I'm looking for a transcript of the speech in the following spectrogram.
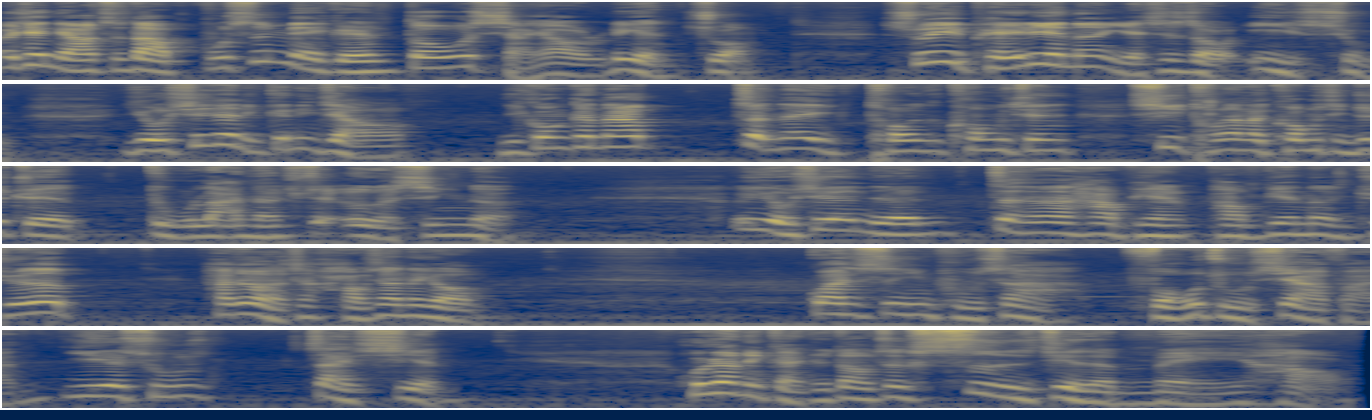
而且你要知道，不是每个人都想要练壮，所以陪练呢也是种艺术。有些人你跟你讲哦，你光跟他站在同一个空间，吸同样的空气，你就觉得堵烂了，就觉得恶心了。而有些人站在他边旁边呢，你觉得他就好像好像那种观世音菩萨、佛祖下凡、耶稣再现，会让你感觉到这个世界的美好。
